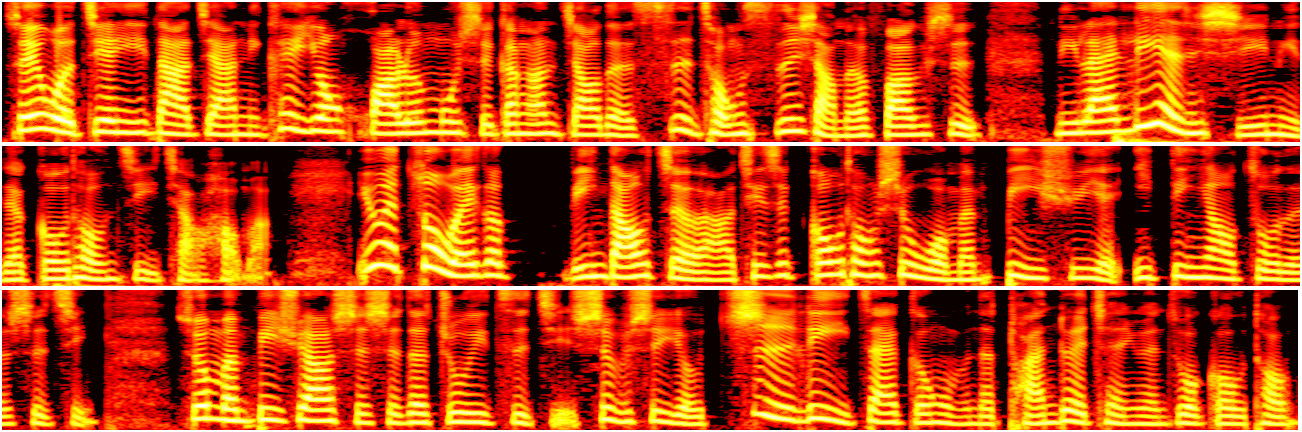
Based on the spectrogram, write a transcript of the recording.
所以我建议大家，你可以用华伦牧师刚刚教的四重思想的方式，你来练习你的沟通技巧，好吗？因为作为一个领导者啊，其实沟通是我们必须也一定要做的事情，所以我们必须要时时的注意自己是不是有智力在跟我们的团队成员做沟通。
